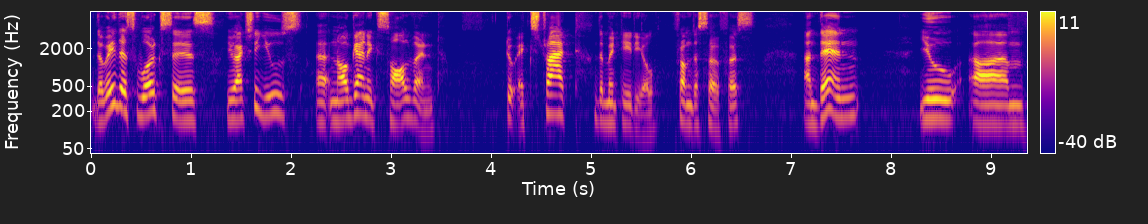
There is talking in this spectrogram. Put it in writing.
The way this works is you actually use an organic solvent to extract the material from the surface and then you um,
